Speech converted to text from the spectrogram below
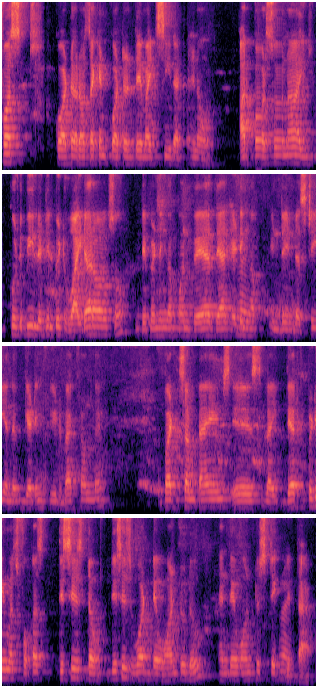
first quarter or second quarter they might see that you know our persona could be a little bit wider also depending upon where they are heading up in the industry and getting feedback from them. But sometimes is like they're pretty much focused this is the this is what they want to do and they want to stick with that.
